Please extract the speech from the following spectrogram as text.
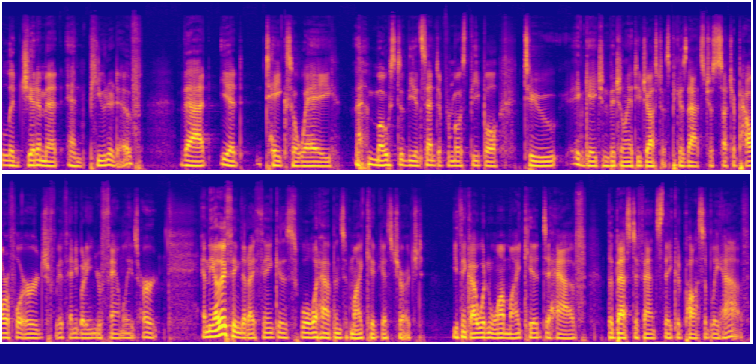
legitimate and punitive that it takes away most of the incentive for most people to engage in vigilante justice because that's just such a powerful urge if anybody in your family is hurt. And the other thing that I think is, well, what happens if my kid gets charged? You think I wouldn't want my kid to have the best defense they could possibly have?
